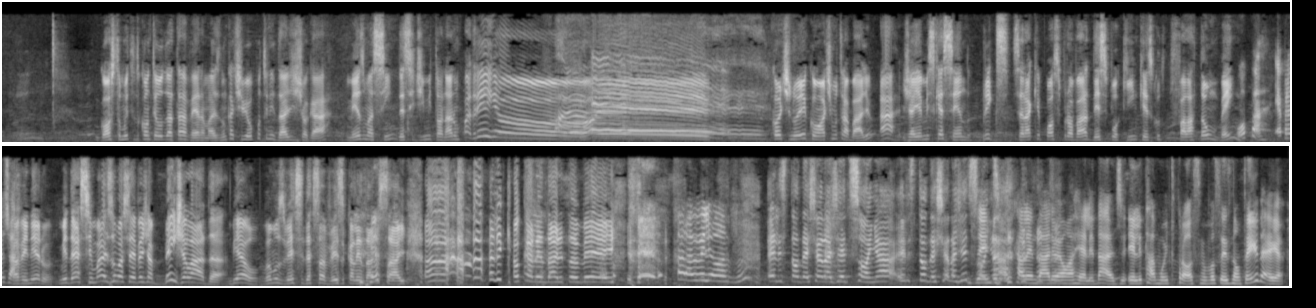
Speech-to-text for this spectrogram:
Gosto muito do conteúdo da taverna, mas nunca tive a oportunidade de jogar. Mesmo assim, decidi me tornar um padrinho! Aê! Continue com um ótimo trabalho. Ah, já ia me esquecendo. Brix, será que posso provar desse pouquinho que eu escuto falar tão bem? Opa, é pra já. Taverneiro, me desce mais uma cerveja bem gelada. Biel, vamos ver se dessa vez o calendário sai. Ah, ele quer o calendário também. Maravilhoso. Ele Eles estão deixando a gente sonhar. Eles estão deixando a gente, Gente, sonhar. o calendário é uma realidade. Ele tá muito próximo, vocês não têm ideia.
